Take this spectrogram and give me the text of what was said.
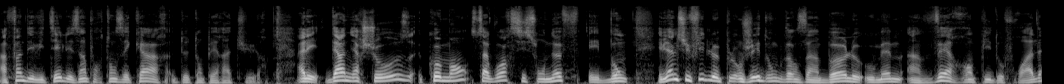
afin d'éviter les importants écarts de température. Allez, dernière chose, comment savoir si son œuf est bon? Eh bien, il suffit de le plonger donc dans un bol ou même un verre rempli d'eau froide.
